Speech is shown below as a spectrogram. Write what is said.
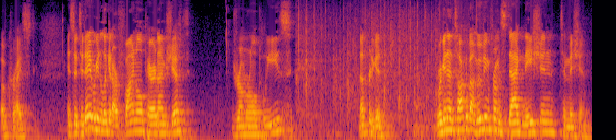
of Christ. And so today we're going to look at our final paradigm shift. Drum roll, please. That's pretty good. We're going to talk about moving from stagnation to mission.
